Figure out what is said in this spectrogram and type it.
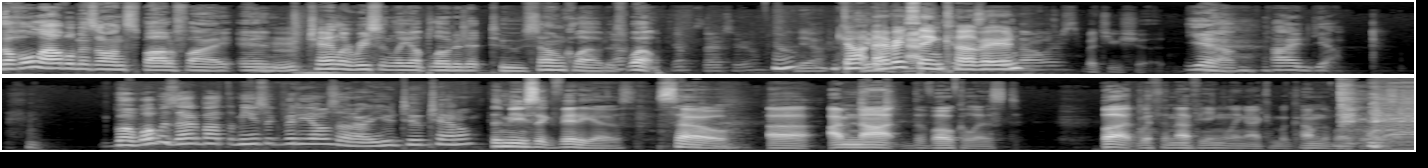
the whole album is on Spotify, and Mhm. Chandler recently uploaded it to SoundCloud as well. Yep, there too. Yeah. Got everything have to give us covered. $10, but you should. Yeah, I yeah. But what was that about the music videos on our YouTube channel? The music videos. So uh, I'm not the vocalist, but with enough Yuengling, I can become the vocalist.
